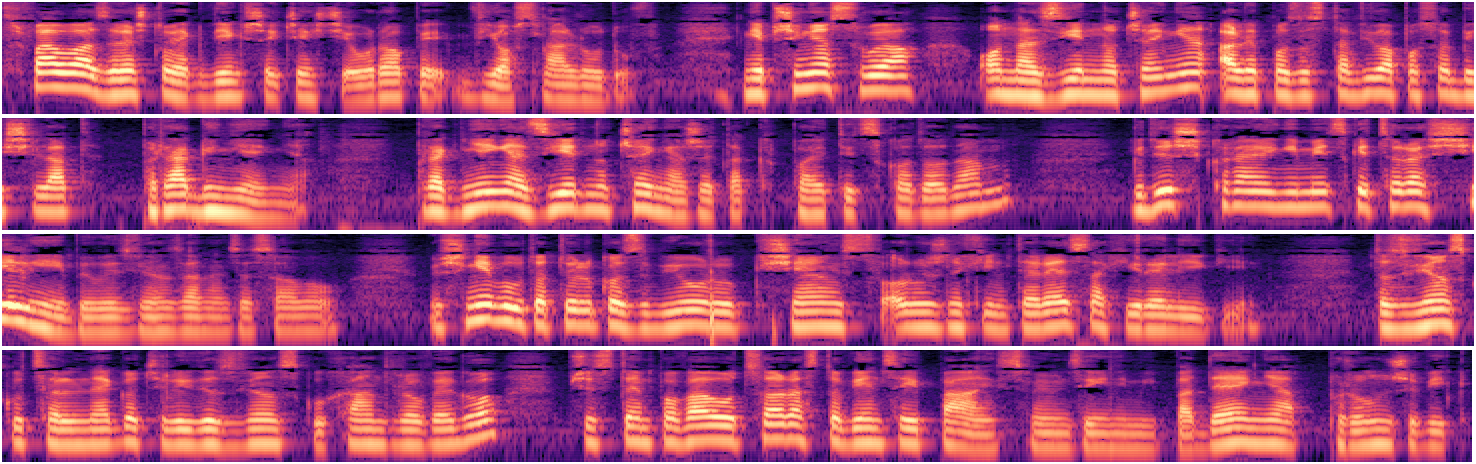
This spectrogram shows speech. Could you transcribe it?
trwała zresztą jak w większej części Europy wiosna ludów. Nie przyniosła ona zjednoczenia, ale pozostawiła po sobie ślad pragnienia. Pragnienia zjednoczenia, że tak poetycko dodam, gdyż kraje niemieckie coraz silniej były związane ze sobą. Już nie był to tylko zbiór księstw o różnych interesach i religii. Do związku celnego, czyli do związku handlowego, przystępowało coraz to więcej państw, m.in. Badenia, Prunżwik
